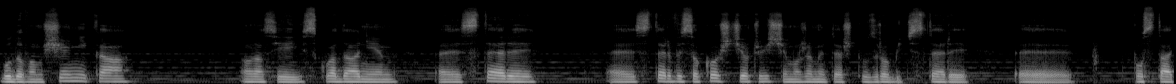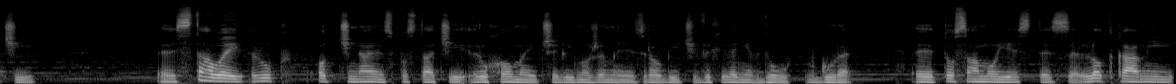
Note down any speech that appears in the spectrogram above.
budową silnika oraz jej składaniem, e, stery, e, ster wysokości. Oczywiście możemy też tu zrobić stery e, postaci e, stałej lub odcinając postaci ruchomej, czyli możemy zrobić wychylenie w dół, w górę. E, To samo jest z lotkami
